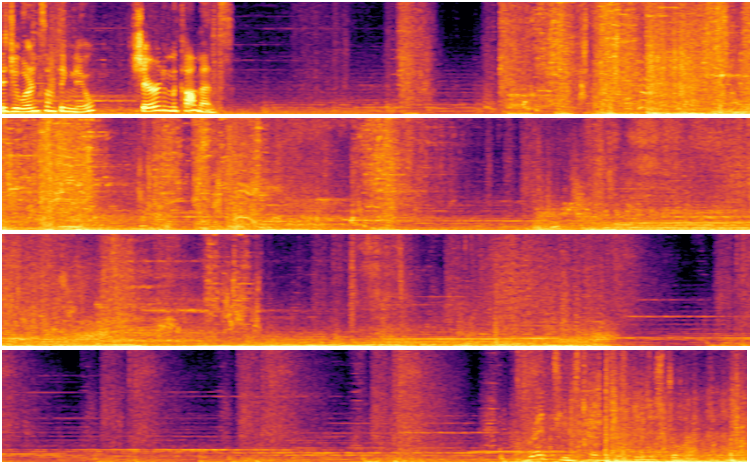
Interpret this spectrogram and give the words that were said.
Did you learn something new? Share it in the comments. Team's turret has been destroyed.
